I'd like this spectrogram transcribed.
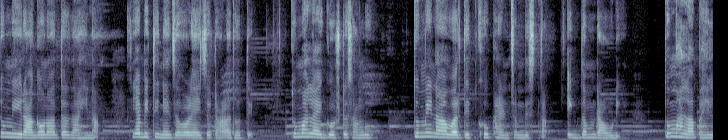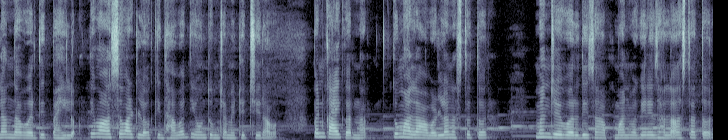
तुम्ही रागवणार तर नाही ना? या भीतीने जवळ यायचं टाळत होते. तुम्हाला एक गोष्ट सांगू? तुम्ही ना वर्दीत खूप हँडसम दिसता. एकदम रावडी तुम्हाला पहिल्यांदा वर्दीत पाहिलं तेव्हा असं वाटलं की धावत येऊन तुमच्या मिठीत शिरावं. पण काय करणार? तुम्हाला आवडलं नसतं तर? म्हणजे वर्दीचा अपमान वगैरे झाला असता तर?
